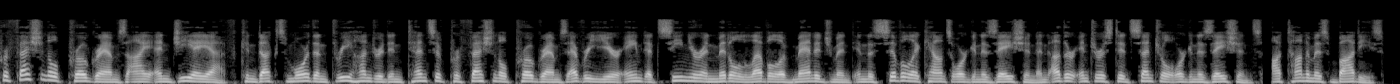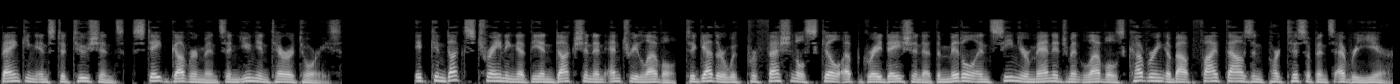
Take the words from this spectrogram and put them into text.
Professional Programs INGAF conducts more than 300 intensive professional programs every year aimed at senior and middle level of management in the Civil Accounts Organization and other interested central organizations, autonomous bodies, banking institutions, state governments and union territories. It conducts training at the induction and entry level, together with professional skill upgradation at the middle and senior management levels covering about 5,000 participants every year.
